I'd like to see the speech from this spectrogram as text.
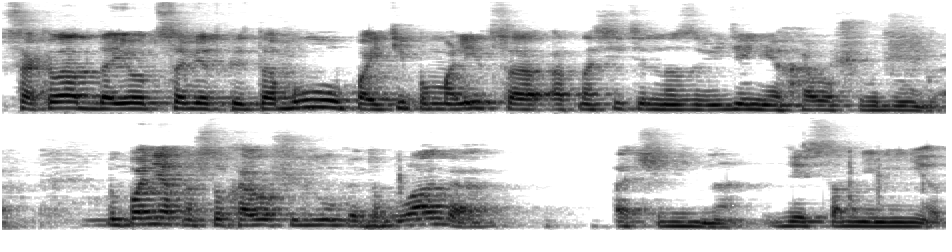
Сократ дает совет Критабулу пойти помолиться относительно заведения хорошего друга. Ну, понятно, что хороший друг – это благо, очевидно, здесь сомнений нет.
